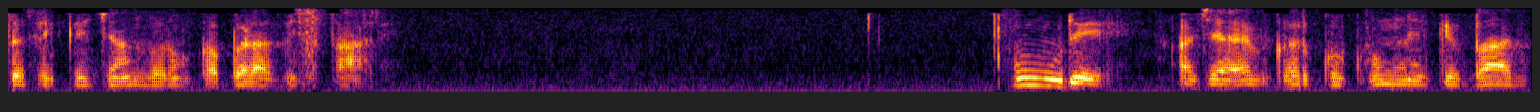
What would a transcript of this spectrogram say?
तरह के जानवरों का बड़ा विस्तार है। पूरे अजायब घर को घूमने के बाद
